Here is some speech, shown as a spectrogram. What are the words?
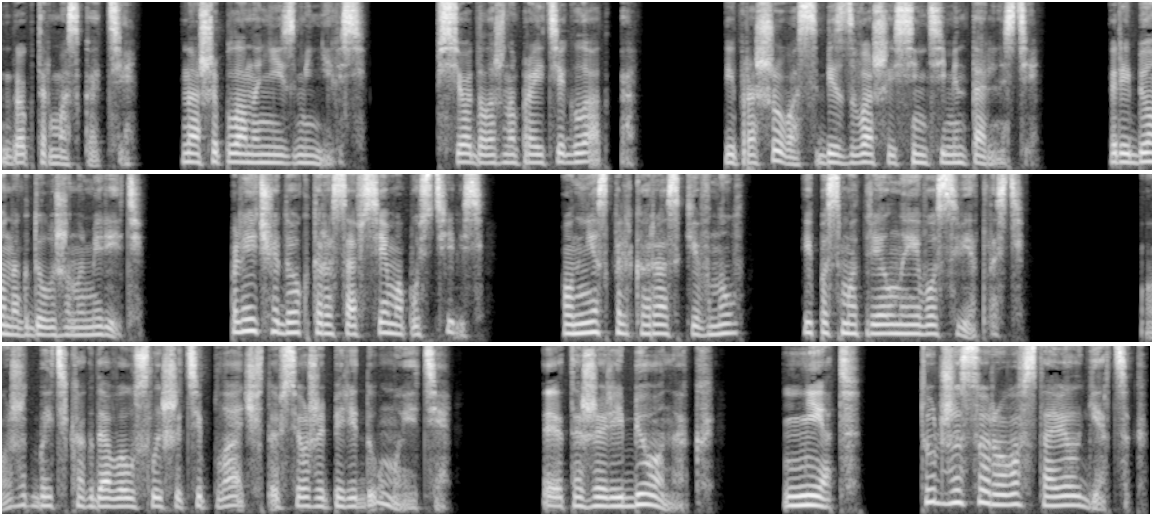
«Доктор Маскатти, наши планы не изменились. Все должно пройти гладко. И прошу вас, без вашей сентиментальности. Ребенок должен умереть». Плечи доктора совсем опустились. Он несколько раз кивнул и посмотрел на его светлость. «Может быть, когда вы услышите плач, то все же передумаете. Это же ребенок. «Нет», — тут же сурово вставил герцог.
